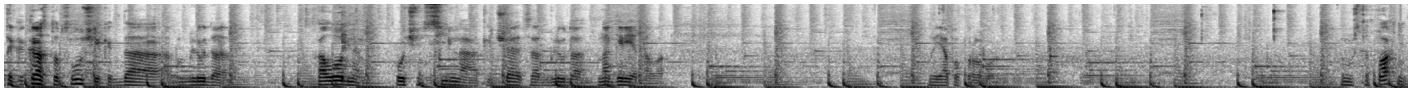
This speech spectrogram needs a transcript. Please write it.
Это как раз тот случай, когда блюдо холодным очень сильно отличается от блюда нагретого. Но я попробую. Потому что пахнет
